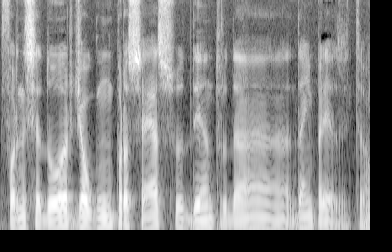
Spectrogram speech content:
fornecedor de alguum processo dentro da, da empresa. Então,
